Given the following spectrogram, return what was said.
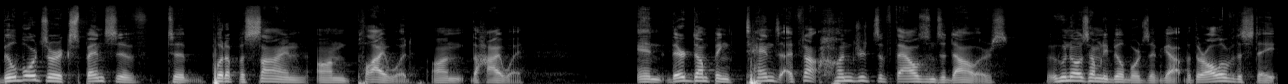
Billboards are expensive to put up a sign on plywood on the highway and they're dumping tens, if not hundreds of thousands of dollars. Who knows how many billboards they've got, but they're all over the state.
